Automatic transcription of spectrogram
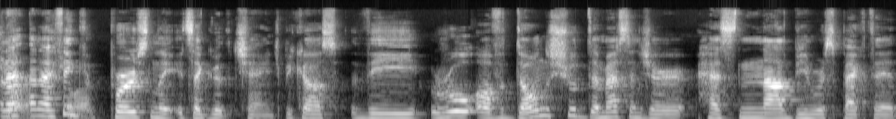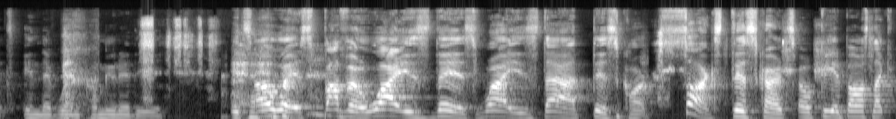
And I, and I think sure. personally it's a good change because the rule of don't shoot the messenger has not been respected in the Gwent community. It's always, Pavel, why is this? Why is that? This card sucks. This card's OP. And Pavel's like,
